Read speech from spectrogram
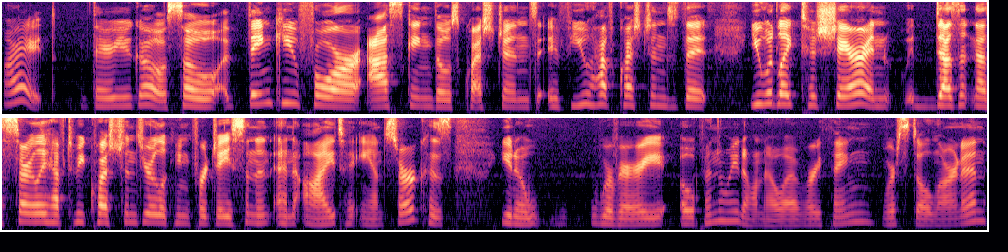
All right. There you go. So, thank you for asking those questions. If you have questions that you would like to share, and it doesn't necessarily have to be questions you're looking for Jason and, and I to answer, because, you know, we're very open. We don't know everything. We're still learning.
